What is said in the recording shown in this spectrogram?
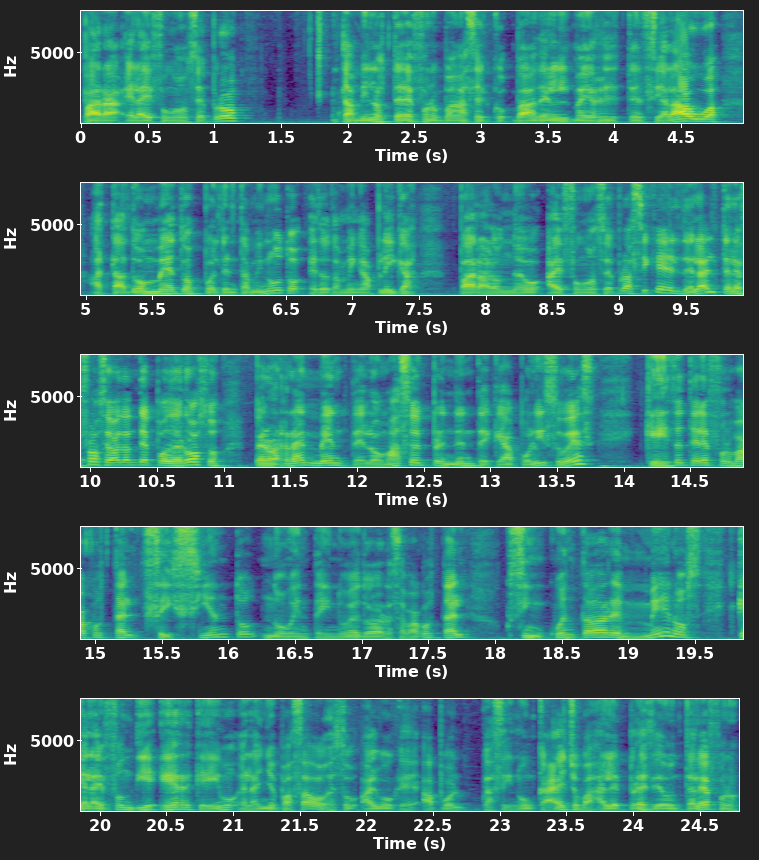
para el iPhone 11 Pro. También los teléfonos van a, ser, van a tener mayor resistencia al agua, hasta 2 metros por 30 minutos. Esto también aplica para los nuevos iPhone 11 Pro. Así que el del teléfono se bastante poderoso, pero realmente lo más sorprendente que Apple hizo es que este teléfono va a costar 699 dólares. O sea, va a costar 50 dólares menos que el iPhone 10R que vimos el año pasado. Eso es algo que Apple casi nunca ha hecho, bajarle el precio de un teléfono.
